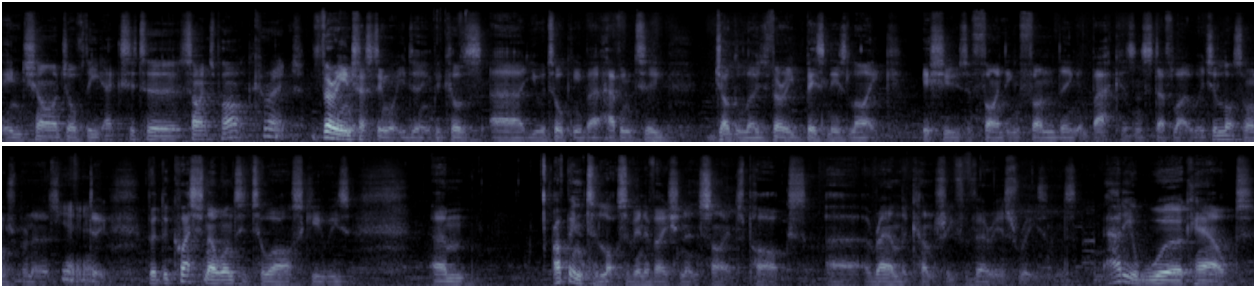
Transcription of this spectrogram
in charge of the Exeter Science Park. Correct. Very interesting what you're doing because uh, you were talking about having to juggle those very business-like issues of finding funding and backers and stuff like that, which lots of entrepreneurs Yeah, yeah. do. But the question I wanted to ask you is, um, I've been to lots of innovation and science parks uh, around the country for various reasons. How do you work out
